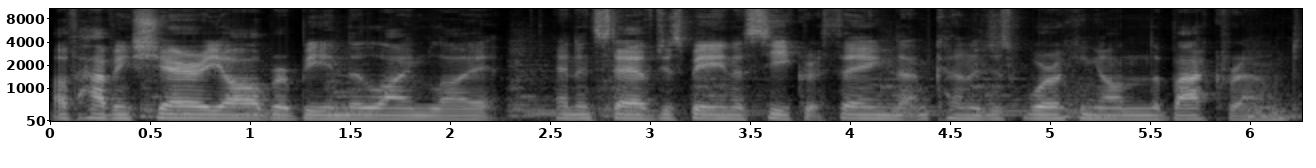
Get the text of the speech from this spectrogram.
of having Sherry Arbor be in the limelight, and instead of just being a secret thing that I'm kind of just working on in the background.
